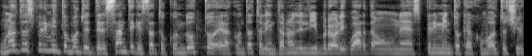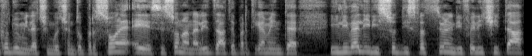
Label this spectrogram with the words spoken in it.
Un altro esperimento molto interessante che è stato condotto e raccontato all'interno del libro riguarda un esperimento che ha coinvolto circa 2500 persone e si sono analizzate praticamente i livelli di soddisfazione, di felicità,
